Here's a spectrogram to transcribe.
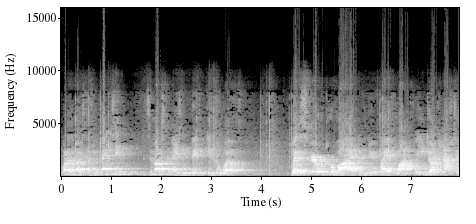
one of the most amazing, it's the most amazing thing in the world. Where the Spirit will provide a new way of life, where you don't have to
